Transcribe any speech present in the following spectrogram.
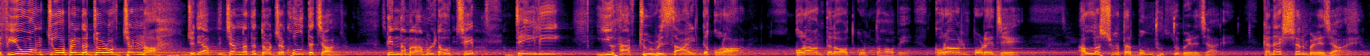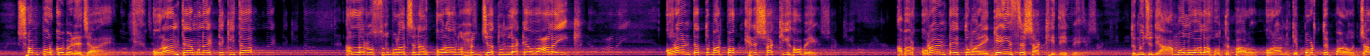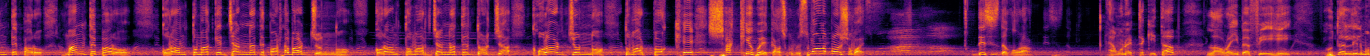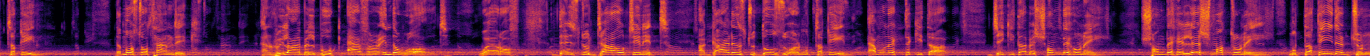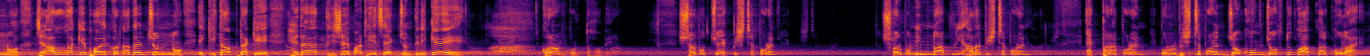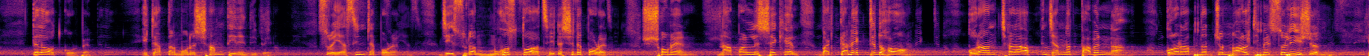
if you want to open the door of জান্নাহ যদি আপনি জান্নাতের দরজা খুলতে চান, তিন নম্বর আমলটা হচ্ছে daily you have to recite the কোরআন কোরআন তেলাওয়াত করতে হবে। কোরআন পড়ে যে আল্লাহর সঙ্গে তার বন্ধুত্ব বেড়ে যায় কানেকশন বেড়ে যায়, সম্পর্ক বেড়ে যায়। কোরআনটা এমন একটা কিতাব। আল্লাহ রসুল বলেছেন আল কোরআন হজ্জাতুল্লাহ আলাইক। কোরআনটা তোমার পক্ষের সাক্ষী হবে, আবার কোরআনটাই তোমার এগেইনস্টে সাক্ষী দিবে। তুমি যদি আমলওয়ালা হতে পারো কোরআনকে পড়তে পারো জানতে পারো মানতে পারো কোরআন তোমাকে জান্নাতে পাঠাবার জন্য কোরআন তোমার জান্নাতের দরজা খোলার জন্য তোমার পক্ষে সাক্ষী হয়ে কাজ করবে। সুমান সবাই। দিস ইজ দ্য কোরআন এমন একটা কিতাব লাউরাইবা ফিহি হুতাল্লিল মুত্তাকিন the most authentic and reliable book ever in the world, whereof there is no doubt in it, a guidance to those who are muttaqin. এমন একটা কিতাব, যে কিতাবে সন্দেহ নেই সন্দেহের লেশ মাত্র নেই মুত্তাকিদের জন্য যে আল্লাহকে ভয় করে তাদের জন্য এই কিতাবটাকে হেদায়াত হিসেবে পাঠিয়েছে একজন। তিনি কে? কোরআন পড়তে হবে। সর্বোচ্চ এক পৃষ্ঠা পড়েন। সর্বনিম্ন আপনি আধা পৃষ্ঠা পড়েন। এক পারা পড়েন, পনেরো পৃষ্ঠা পড়েন, যখন যতটুকু আপনার কোলায় তেলাওয়াত করবেন। এটা আপনার মনের শান্তি এনে দিবে। সুরা ইয়াসিনটা পড়েন। যে সুরা মুখস্থ আছে, এটা সেটা পড়েন। শোনেন, না পারলে শেখেন বাট কানেক্টেড হন। কোরআন ছাড়া আপনি জান্নাত পাবেন না। কোরআন আপনার জন্য আলটিমেট সলিউশন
